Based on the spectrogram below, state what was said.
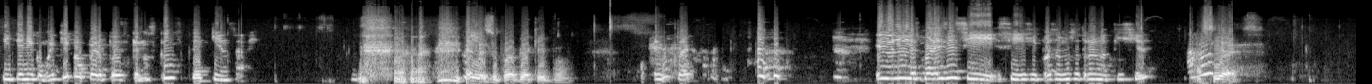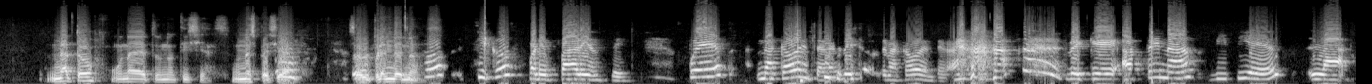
sí tiene como equipo, pero pues que nos conste, quién sabe. Él es su propio equipo. Exacto. y bueno, ¿les parece si, si, si pasamos otra noticia? Así es. Nato, una de tus noticias, una especial. Sorpréndenos. Chicos, prepárense. Pues me acabo de enterar, de hecho, me acabo de enterar, de que apenas BTS, la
